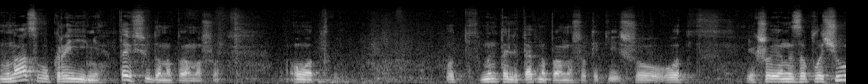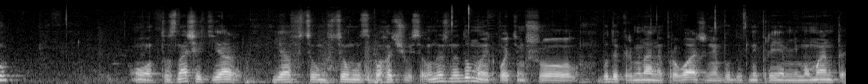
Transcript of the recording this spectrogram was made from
в нас в Україні, та й всюди, напевно, що. От, от менталітет, напевно, що такий, що от, якщо я не заплачу, от, то значить я, я в, цьому, в цьому збагачуся. Вони ж не думають потім, що буде кримінальне провадження, будуть неприємні моменти.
